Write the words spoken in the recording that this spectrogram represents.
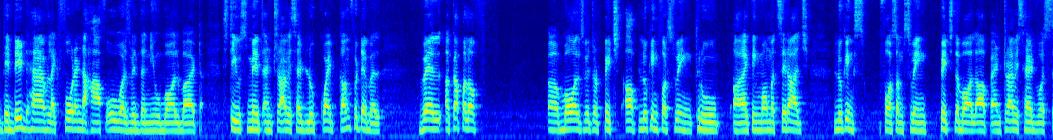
They did have like four and a half overs with the new ball, but Steve Smith and Travis Head looked quite comfortable. Well, a couple of uh, balls which were pitched up looking for swing through, uh, I think Mohammad Siraj looking for some swing, pitched the ball up, and Travis Head was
